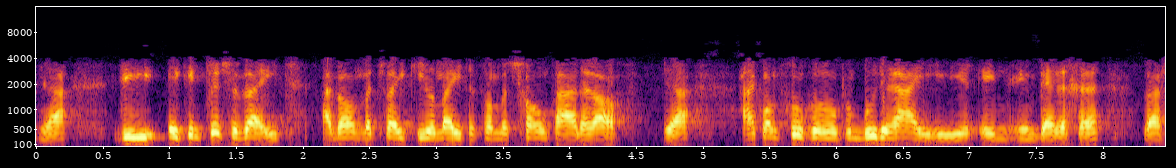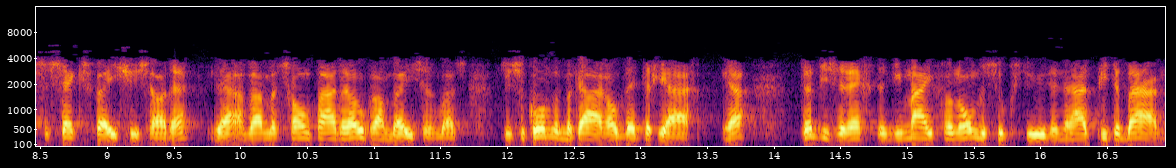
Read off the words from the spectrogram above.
Ja? Die ik intussen weet, hij woont maar twee kilometer van mijn schoonvader af. Ja? hij kwam vroeger op een boerderij hier in, in Bergen, waar ze seksfeestjes hadden, ja, waar mijn schoonvader ook aanwezig was. Dus ze konden elkaar al 30 jaar, ja. Dat is de rechter die mij van onderzoek stuurde naar Pieter Baan.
